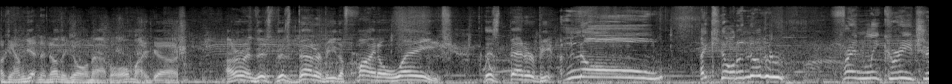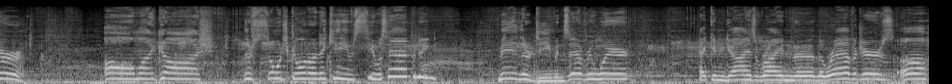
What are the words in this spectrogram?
Okay, I'm getting another golden apple. Oh my gosh. I. This this better be the final wave. This better be- No! I killed another friendly creature! Oh my gosh! There's so much going on, I can't even see what's happening! Man, there are demons everywhere! Heckin' guys riding the, the Ravagers! Ugh!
